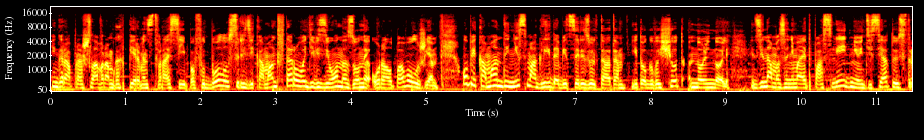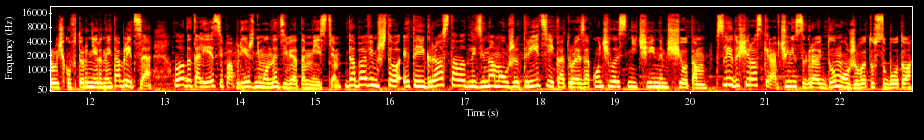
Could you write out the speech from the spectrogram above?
Игра прошла в рамках первенства России по футболу среди команд второго дивизиона зоны Урал-Поволжье. Обе команды не смогли добиться результата. Итоговый счет 0-0. «Динамо» занимает последнюю, десятую строчку в турнирной таблице. «Лада Тольятти» по-прежнему на девятом месте. Добавим, что эта игра стала для «Динамо» уже третьей, которая закончилась ничейным счетом. В следующий раз кировчане сыграют дома уже в эту субботу.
